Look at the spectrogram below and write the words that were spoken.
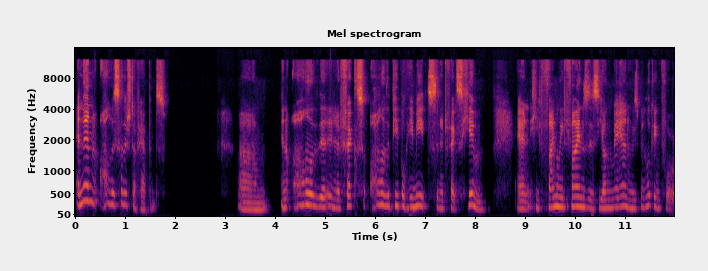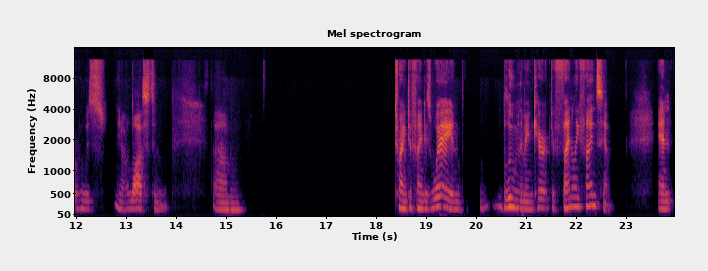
And then all this other stuff happens. Um, and all of that, and it affects all of the people he meets and it affects him. And he finally finds this young man who he's been looking for, who is, you know, lost and um, trying to find his way, and Bloom, the main character, finally finds him. And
